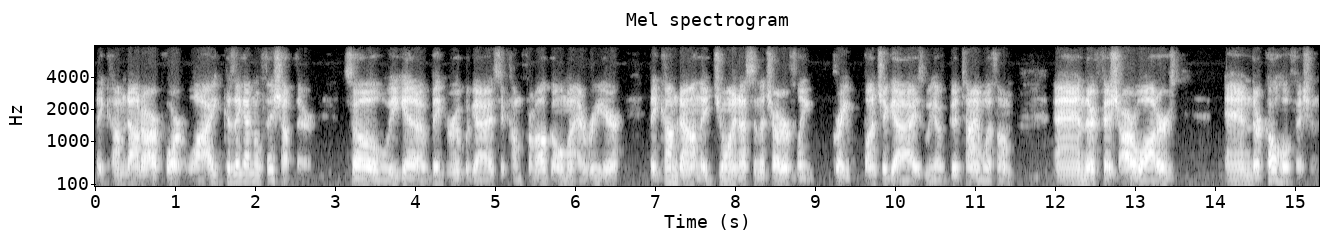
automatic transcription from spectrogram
they come down to our port. Why? Because they got no fish up there. So we get a big group of guys that come from Algoma every year. They come down, they join us in the charter fleet. Great bunch of guys. We have a good time with them and they fish our waters and they're coho fishing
